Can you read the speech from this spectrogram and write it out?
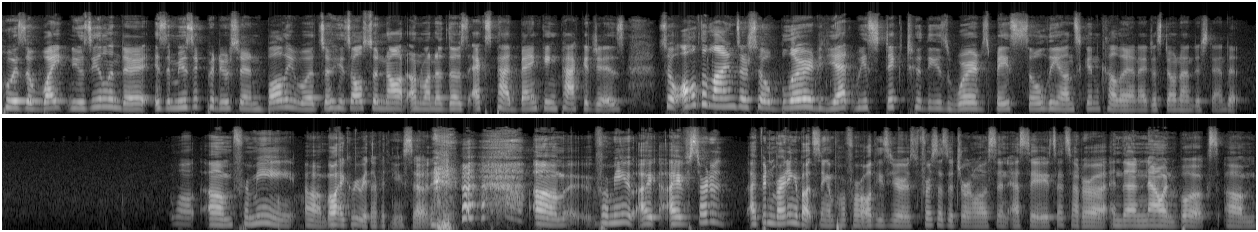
who is a white New Zealander, is a music producer in Bollywood, so he's also not on one of those expat banking packages. So all the lines are so blurred, yet we stick to these words based solely on skin color, and I just don't understand it. Well, um, for me, um, well, I agree with everything you said. um, for me, I, I've started I've been writing about Singapore for all these years, first as a journalist in essays, etc., and then now in books. Um,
